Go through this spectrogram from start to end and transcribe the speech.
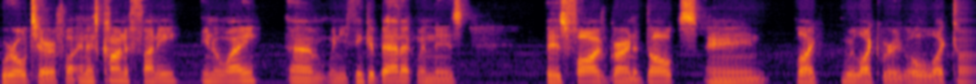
we're all terrified, and it's kind of funny in a way um, when you think about it. When there's there's five grown adults and like we're like we're all like kind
